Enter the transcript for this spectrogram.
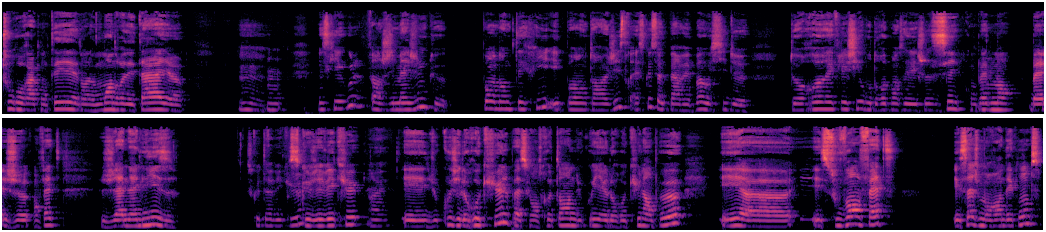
tout raconter dans le moindre détail. Hmm. Hmm. Mais ce qui est cool, enfin, j'imagine que pendant que tu écris et pendant que tu enregistres, est-ce que ça te permet pas aussi de, de re-réfléchir ou de repenser des choses? Si, complètement. Ben, je, en fait, j'analyse ce que tu as vécu Ce que j'ai vécu. Et du coup, j'ai le recul, parce qu'entre-temps, du coup, il y a eu le recul un peu. Et, euh, et souvent, en fait, et ça, je me rendais compte,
